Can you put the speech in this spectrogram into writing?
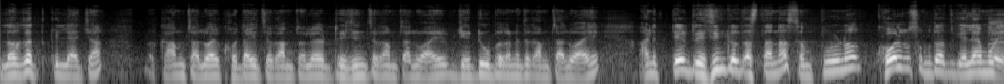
लगत किल्ल्याच्या काम चालू आहे खोदाईचं काम चालू आहे ड्रेझिंगचं काम चालू आहे जेटी उपकरणाचं काम चालू आहे. आणि ते ड्रेझिंग करत असताना संपूर्ण खोल समुद्रात गेल्यामुळे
